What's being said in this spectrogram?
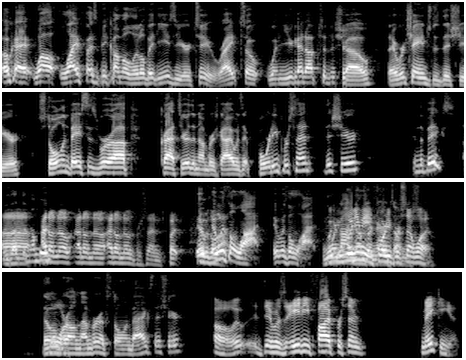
Okay, well, life has become a little bit easier too, right? So when you get up to the show, there were changes this year. Stolen bases were up. Kratz, you're the numbers guy. Was it 40% this year in the bigs? Is uh, that the uh, number? I don't know. I don't know. I don't know the percentage, but it, it, was, a it was, a lot. It was a lot. What, what do you mean 40% what? The More. overall number of stolen bags this year? Oh, it, it was 85% making it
